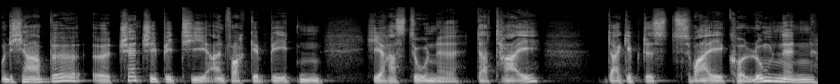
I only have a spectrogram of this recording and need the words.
Und ich habe äh, ChatGPT einfach gebeten, hier hast du eine Datei da gibt es zwei Kolumnen.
